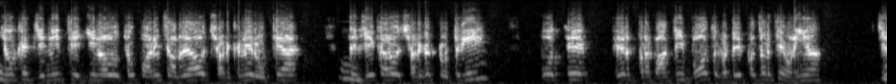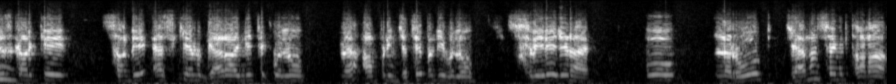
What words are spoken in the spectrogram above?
ਕਿਉਂਕਿ ਜਿੰਨੀ ਤੇਜ਼ੀ ਨਾਲ ਉੱਥੋਂ ਪਾਣੀ ਚੱਲ ਰਿਹਾ ਉਹ ਸੜਕ ਨੇ ਰੋਕਿਆ। ਤੇ ਜੇਕਰ ਉਹ ਸੜਕ ਟੁੱਟ ਗਈ ਉੱਥੇ ਫਿਰ ਬਰਬਾਦੀ ਬਹੁਤ ਵੱਡੇ ਪੱਧਰ ਤੇ ਹੋਣੀ ਆ। ਜਿਸ ਕਰਕੇ ਸਾਡੇ ਐਸਕੇਐਮ ਗੈਰ ਰਾਜਨੀਤਿਕ ਵੱਲੋਂ ਮੈਂ ਆਪਣੀ ਜਥੇਬੰਦੀ ਵੱਲੋਂ ਸਵੇਰੇ ਜਿਹੜਾ ਉਹ ਨਰੋਟ ਜੈਮਨ ਸਿੰਘ ਥਾਣਾ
